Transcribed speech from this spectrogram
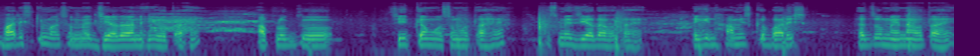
बारिश के मौसम में ज़्यादा नहीं होता है। आप लोग जो शीत का मौसम होता है, उसमें ज़्यादा होता है। लेकिन हम इसको बारिश का जो महीना होता है,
